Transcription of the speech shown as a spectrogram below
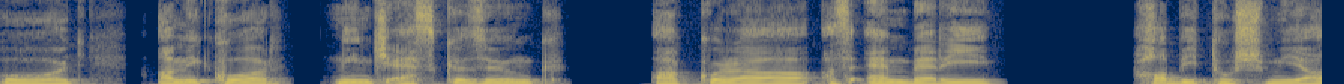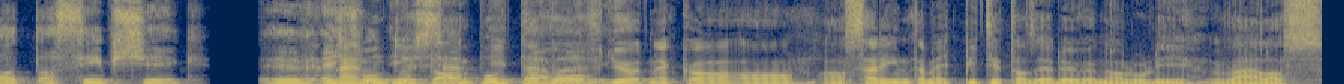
hogy amikor nincs eszközünk, akkor a, az emberi habitus miatt a szépség egy nem, fontos itt a, szempont. Itt a Wolf Györgynek a, a, a, szerintem egy picit azért övön aluli válasz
